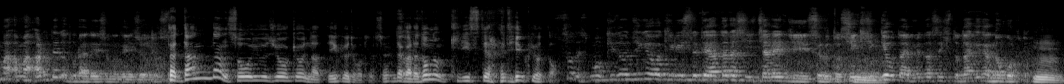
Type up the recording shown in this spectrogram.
まあまあある程度グラデーションの現象として。だんだんそういう状況になっていくよってことですね。だからどんどん切り捨てられていくよと。そうです。もう既存事業は切り捨てて新しいチャレンジすると新規業態を目指す人だけが残るとうん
